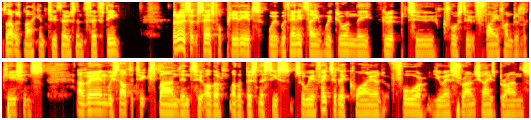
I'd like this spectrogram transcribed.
So that was back in 2015 a really successful period with, with Anytime. We've grown the group to close to 500 locations. And then we started to expand into other, other businesses. So we effectively acquired four US franchise brands.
